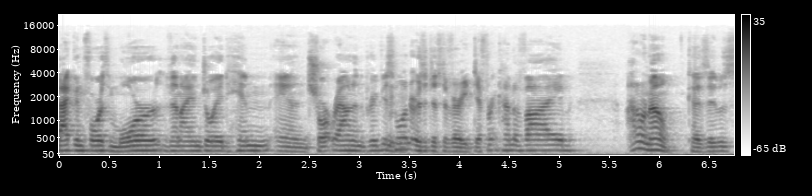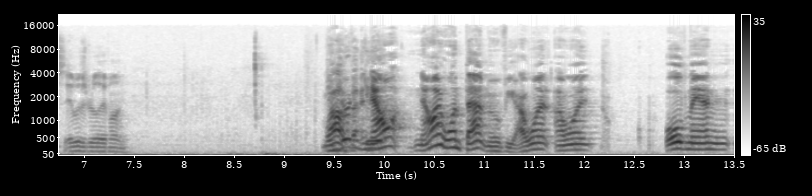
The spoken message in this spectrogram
back and forth more than I enjoyed him and Short Round in the previous Mm-hmm. one, or is it just a very different kind of vibe? I don't know because it was it was really fun. Wow. Now, now I want that movie. I want, I want Old Man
